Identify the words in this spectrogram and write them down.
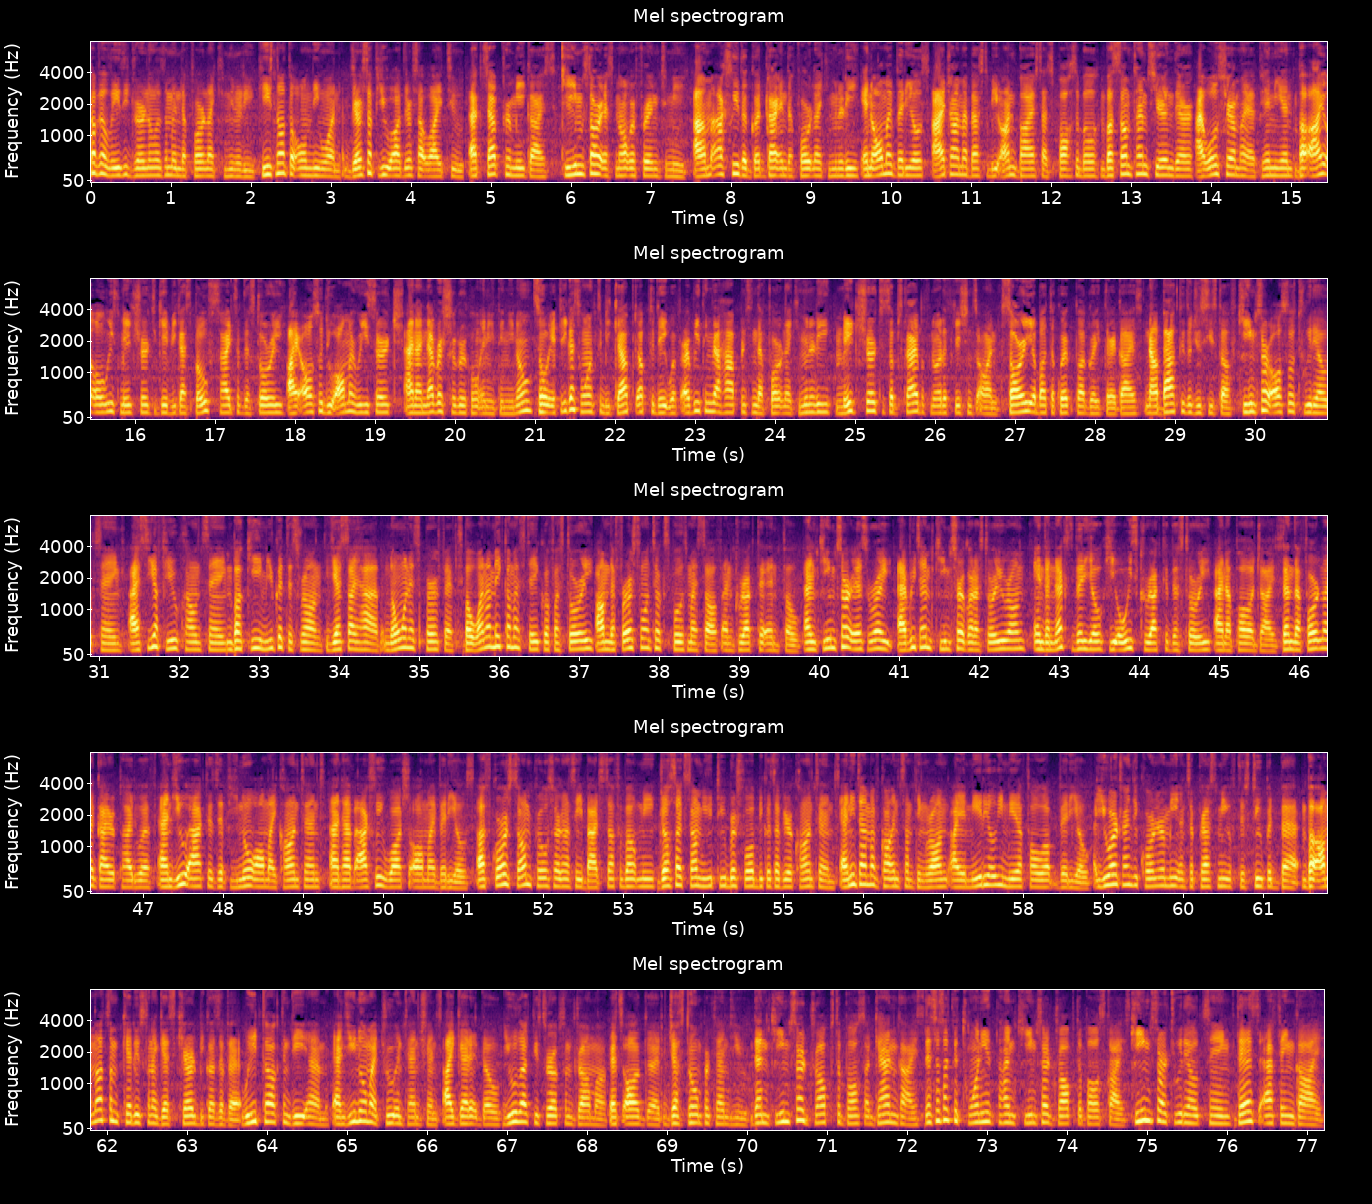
Of the lazy journalism in the Fortnite community. He's not the only one. There's a few others that lie too. Except for me, guys. Keemstar is not referring to me. I'm actually the good guy in the Fortnite community. In all my videos, I try my best to be unbiased as possible, but sometimes here and there, I will share my opinion, but I always make sure to give you guys both sides of the story. I also do all my research, and I never sugarcoat anything, you know? So if you guys want to be kept up to date with everything that happens in the Fortnite community, make sure to subscribe with notifications on. Sorry about the quick plug right there, guys. Now back to the juicy stuff. Keemstar also tweeted out saying, I see a few clowns saying, but Keem, you get this wrong. Yes, I have. No one is perfect. But when I make a mistake with a story, I'm the first one to expose myself and correct the info. And Keemstar is right. Every time Keemstar got a story wrong, in the next video, he always corrected the story and apologized. Then the Fortnite guy replied with, and you act as if you know all my content and have actually watched all my videos. Of course, some pros are gonna say bad stuff about me, just like some YouTubers will because of your content. Anytime I've gotten something wrong, I immediately made a follow-up video. You are trying to corner me and suppress me with this stupid bet, but I'm not some kid who's gonna get scared because of it. We talked in DM, and you know my true intentions. I get it though. You like to stir up some drama. It's all good. Just don't pretend you. Then Keemstar drops the balls again, guys. This is like the 20th time Keemstar dropped the balls, guys. Keemstar tweeted out saying, This effing guy.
